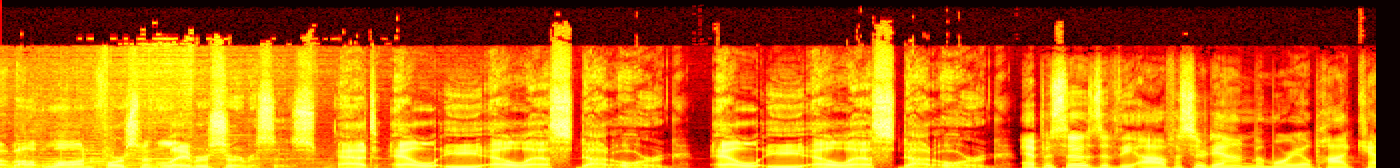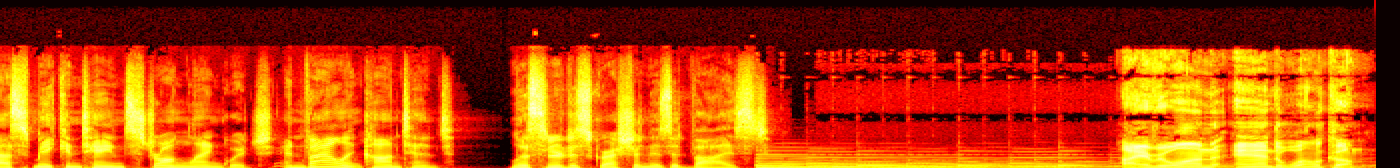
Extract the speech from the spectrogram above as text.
about law enforcement labor services at lels.org. lels.org. Episodes of the Officer Down Memorial Podcast may contain strong language and violent content. Listener discretion is advised. Hi, everyone, and welcome.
